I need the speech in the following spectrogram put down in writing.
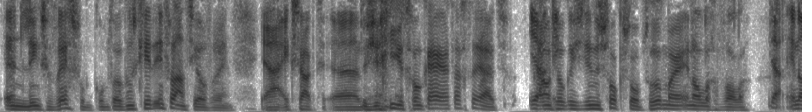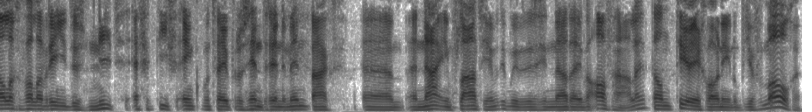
en links of rechtsom komt er ook eens een keer de inflatie overheen. Ja, exact. Ehm, Dus je giert gewoon keihard achteruit. Trouwens ik- ook als je het in de sok stopt, hoor, maar in alle gevallen. Ja, in alle gevallen waarin je dus niet effectief 1,2% rendement maakt ehm, na inflatie, want die moet je dus inderdaad even afhalen, dan teer je gewoon in op je vermogen.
